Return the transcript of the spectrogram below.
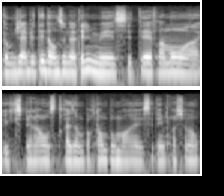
comme j'ai habité dans un hôtel, mais c'était vraiment une expérience très importante pour moi et c'était impressionnant.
